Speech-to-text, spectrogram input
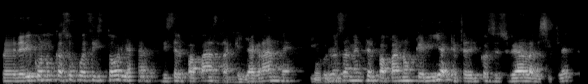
Federico nunca supo esa historia, dice el papá, hasta que ya grande. Y curiosamente el papá no quería que Federico se subiera a la bicicleta.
